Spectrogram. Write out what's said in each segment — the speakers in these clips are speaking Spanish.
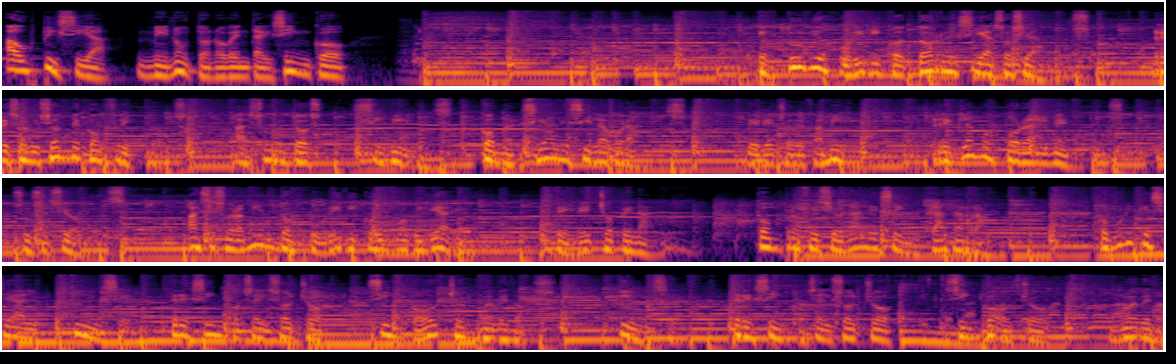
Auspicia Minuto 95. Estudio Jurídico Torres y Asociados. Resolución de conflictos. Asuntos civiles, comerciales y laborales. Derecho de familia. Reclamos por alimentos. Sucesiones. Asesoramiento jurídico inmobiliario. Derecho penal. Con profesionales en cada ramo. Comuníquese al 15 3568 5892. 15 3568 5892.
